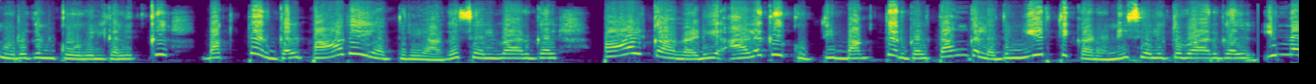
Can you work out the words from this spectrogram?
முருகன் கோவில்களுக்கு பக்தர்கள் பாத யாத்திரையாக செல்வார்கள். பால் காவடி அழகு குத்தி பக்தர்கள் தங்களது நேர்த்தி கடனை செலுத்துவார்கள். இந்த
